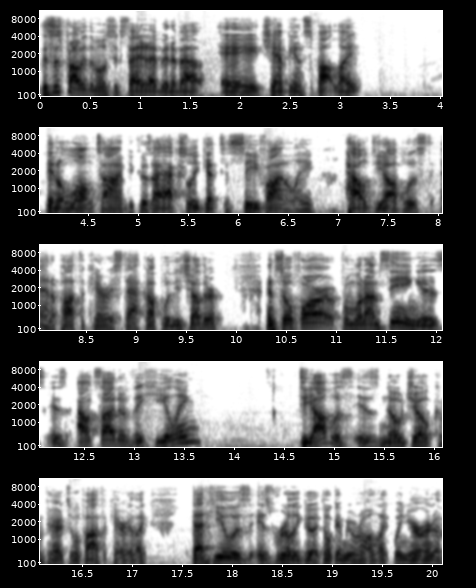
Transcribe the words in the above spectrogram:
This is probably the most excited I've been about a champion spotlight in a long time because I actually get to see finally how Diabolist and Apothecary stack up with each other. And so far, from what I'm seeing, is is outside of the healing, Diabolist is no joke compared to Apothecary. Like that heal is is really good. Don't get me wrong. Like when you're in a,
